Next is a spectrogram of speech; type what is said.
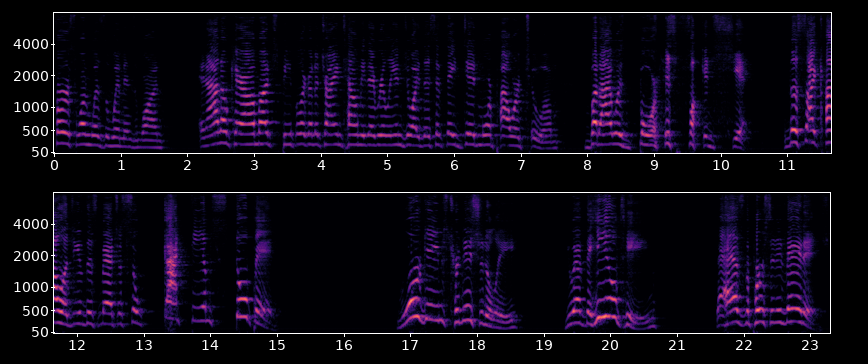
first one was the women's one. And I don't care how much people are going to try and tell me they really enjoyed this. If they did, more power to them. But I was bored as fucking shit. The psychology of this match is so goddamn stupid. War games traditionally, you have the heel team that has the person advantage.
